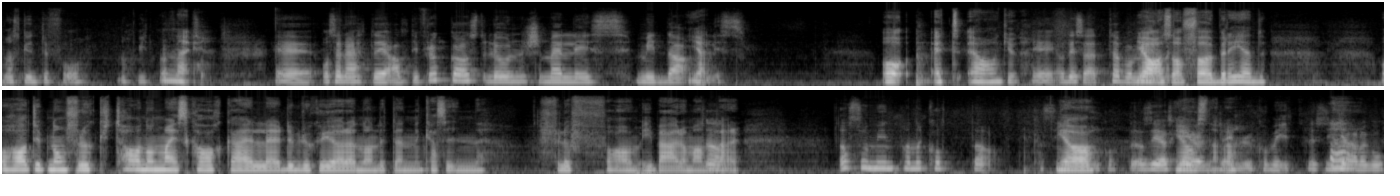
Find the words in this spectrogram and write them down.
Man ska ju inte få något skit bara för så. Eh, och sen äter jag alltid frukost, lunch, mellis, middag, Ja. mellis. Och ett, ja gud. Eh, och det är så här, ta bara med Ja, alltså förbered. Och ha typ någon frukt, ha någon majskaka eller du brukar göra någon liten kasinfluff ha i bär och mandlar. Alltså min panna cotta. Casin Ja. Alltså jag ska Ja, göra snälla. dig när du kommer hit. Det är så jävla god.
